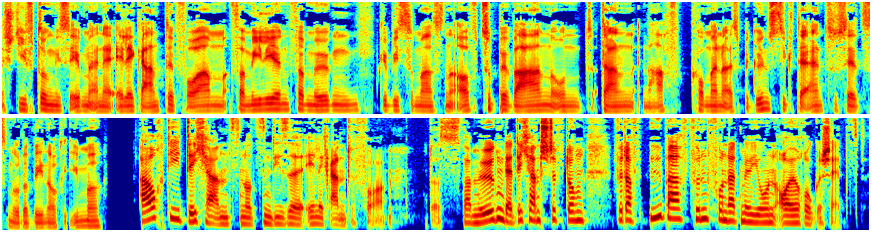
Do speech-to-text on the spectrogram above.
Stiftung ist eben eine elegante Form, Familienvermögen gewissermaßen aufzubewahren und dann Nachkommen als Begünstigte einzusetzen oder wen auch immer. Auch die Dicherns nutzen diese elegante Form. Das Vermögen der Dicherns Stiftung wird auf über 500 Millionen Euro geschätzt.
